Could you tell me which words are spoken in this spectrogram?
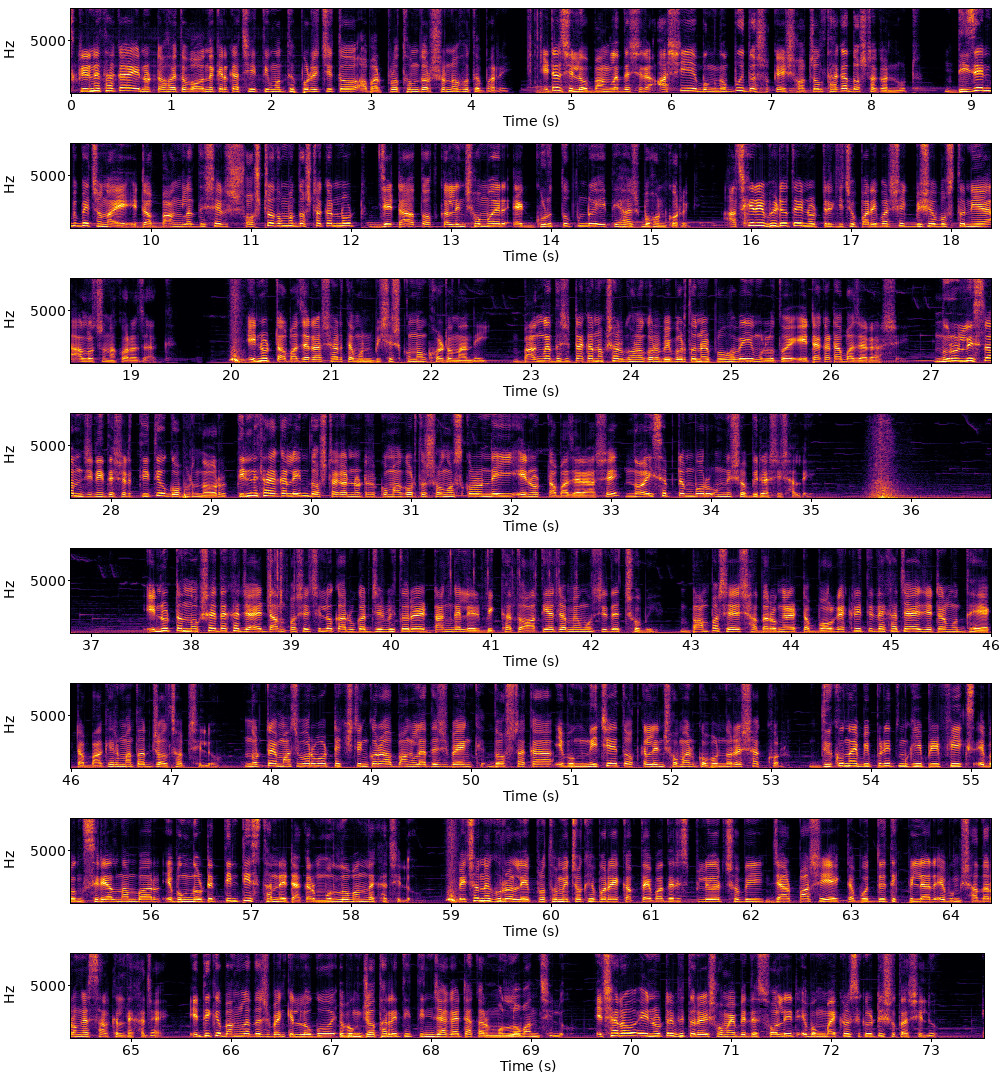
স্ক্রিনে থাকা এই নোটটা হয়তো বা অনেকের কাছে ইতিমধ্যে পরিচিত, আবার প্রথম দর্শনও হতে পারে। এটা ছিল বাংলাদেশের আশি এবং নব্বই দশকে সচল থাকা দশ টাকার নোট। ডিজাইন বিবেচনায় এটা বাংলাদেশের ষষ্ঠতম দশ টাকার নোট, যেটা তৎকালীন সময়ের এক গুরুত্বপূর্ণ ইতিহাস বহন করে। আজকের এই ভিডিওতে নোটটির কিছু পারিপার্শ্বিক বিষয়বস্তু নিয়ে আলোচনা করা যাক। এই নোটটা বাজারে আসার তেমন বিশেষ কোনো ঘটনা নেই। বাংলাদেশের টাকা নকশার ঘন ঘন বিবর্তনের প্রভাবেই মূলত এই টাকাটা বাজারে আসে। নুরুল ইসলাম, যিনি দেশের তৃতীয় গভর্নর, তিনি থাকাকালীন দশ টাকার নোটের ক্রমাগত সংস্করণেই এই নোটটা বাজারে আসে নয় সেপ্টেম্বর উনিশশো বিরাশি সালে। এই নোটটার নকশায় দেখা যায়, ডান পাশে ছিল কারুকার্যের ভিতরে টাঙ্গাইলের বিখ্যাত আতিয়া জামে মসজিদের ছবি। বাম পাশে সাদা রঙের একটা বর্গাকৃতি দেখা যায়, যেটার মধ্যে একটা বাঘের মাথার জলছাপ ছিল। নোটটায় মাছ বরাবর টেক্সটিং করা বাংলাদেশ ব্যাংক দশ টাকা এবং নিচে তৎকালীন সময়ের গভর্নরের স্বাক্ষর। দুই কোনায় বিপরীতমুখী প্রিফিক্স এবং সিরিয়াল নাম্বার এবং নোটের তিনটি স্থানে টাকার মূল্যবান লেখা ছিল। পেছনে ঘুরালে প্রথমে চোখে পড়ে কাপ্তাইবাদের স্প্লিওয়ের ছবি, যার পাশে একটা বৈদ্যুতিক পিলার এবং সাদা রঙের সার্কেল দেখা যায়। এদিকে বাংলাদেশ ব্যাংকের লোগো এবং যথারীতি তিন জায়গায় টাকার মূল্যবান ছিল। এছাড়াও এই নোটের ভিতরে সময় বেঁধে সলিড এবং মাইক্রো সিকিউরিটি সুতা ছিল।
